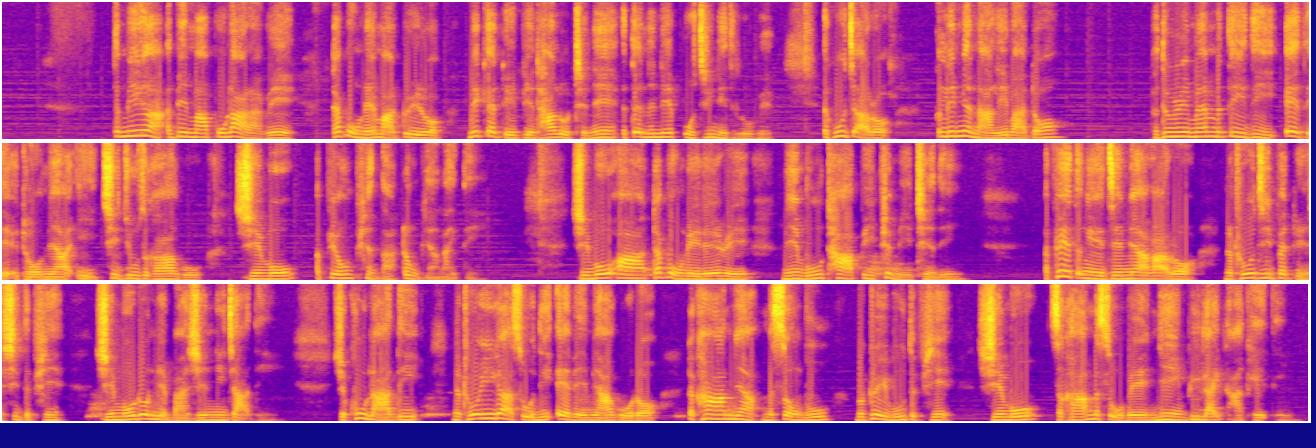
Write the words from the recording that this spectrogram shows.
သမီးကအပြင်မှာပူလာတာပဲဓာတ်ပုံထဲမှာတွေ့တော့မိတ်ကပ်တွေပြင်ထားလို့ထင်တယ်အသက်နည်းနည်းပိုကြီးနေတယ်လို့ပဲအခုကျတော့ကလေးမျက်နှာလေးပါတော့ ဘသူတွေမှမသိသည့်ဧည့်သည်အတော်များဤချီကျူးစကားကိုရင်မိုးအပြုံးဖြင့်သာတုံ့ပြန်လိုက်သည်ရင်မိုးအားဓာတ်ပုံတွေထဲတွင်မြင်ဘူးထားပြီးဖြစ်မိထင်သည်အဖေတငယ်ချင်းများကတော့နထိုးကြီးဘက်တွင်ရှိသဖြင့်ရင်မိုးတို့နှင့်ပါရင်းနှီးကြသည်ယခုလာသည့်နထိုးကြီးကဆိုသည့်ဧည့်သည်များကိုတော့တခါမျှမစုံဘူးမတွေ့ဘူးသဖြင့်ရင်မိုးစကားမဆိုဘဲညင်ပြီးလိုက်လာခဲ့သည်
